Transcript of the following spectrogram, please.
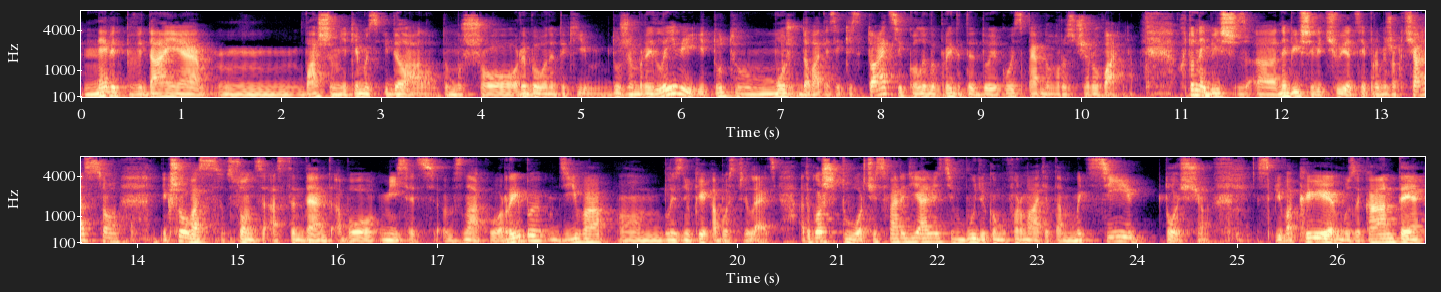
не відповідає вашим якимось ідеалам, тому що риби вони такі дуже мрійливі, і тут можуть даватися якісь ситуації, коли ви прийдете до якогось певного розчарування. Хто найбільш е, найбільше відчує цей проміжок часу? Якщо у вас сонце, асцендент або місяць в знаку риби, діва, ем, близнюки або стрілець, а також творчі сфери діяльності в будь-якому форматі, там митці тощо, співаки, музиканти.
